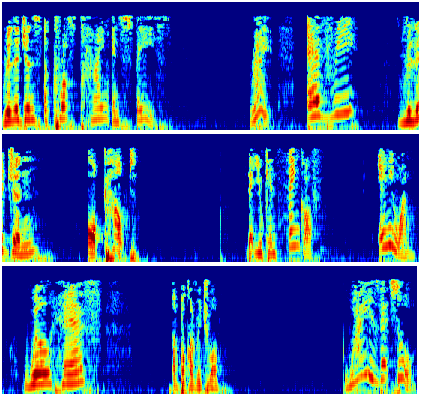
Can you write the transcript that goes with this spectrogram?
religions across time and space. Right. Every religion or cult that you can think of, anyone will have a book of ritual. Why is that so?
